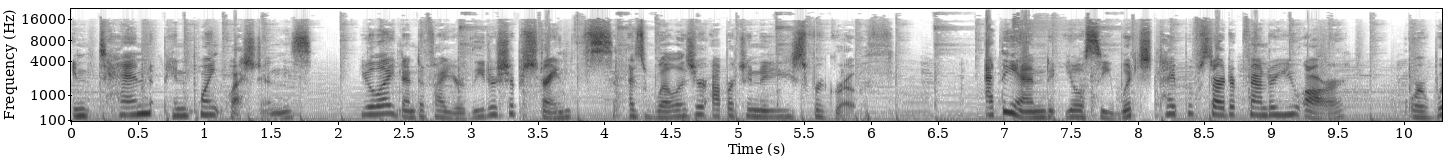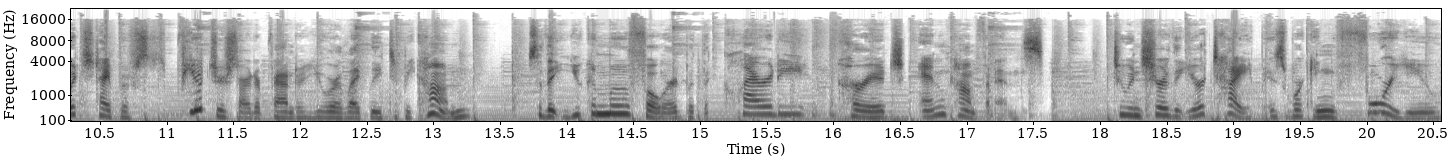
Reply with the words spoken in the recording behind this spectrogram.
In 10 pinpoint questions, you'll identify your leadership strengths as well as your opportunities for growth. At the end, you'll see which type of startup founder you are, or which type of future startup founder you are likely to become, so that you can move forward with the clarity, courage, and confidence to ensure that your type is working for you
